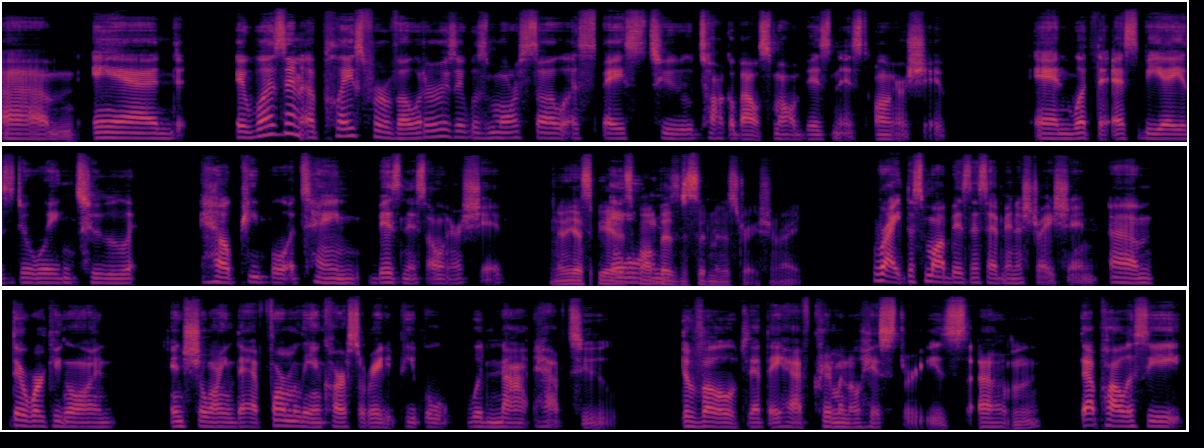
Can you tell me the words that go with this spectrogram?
Um, and it wasn't a place for voters, it was more so a space to talk about small business ownership and what the SBA is doing to help people attain business ownership. And the SBA is Small Business Administration, right? Right, the Small Business Administration. Um, they're working on ensuring that formerly incarcerated people would not have to divulge that they have criminal histories. Um, that policy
